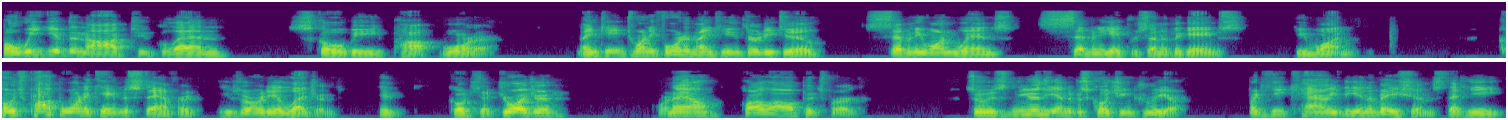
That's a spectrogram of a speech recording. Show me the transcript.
But we give the nod to Glenn Scobey Pop Warner. 1924 to 1932, 71 wins, 78% of the games he won. Coach Pop Warner came to Stanford. He was already a legend. He coached at Georgia, Cornell, Carlisle, Pittsburgh. So he was near the end of his coaching career, but he carried the innovations that he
